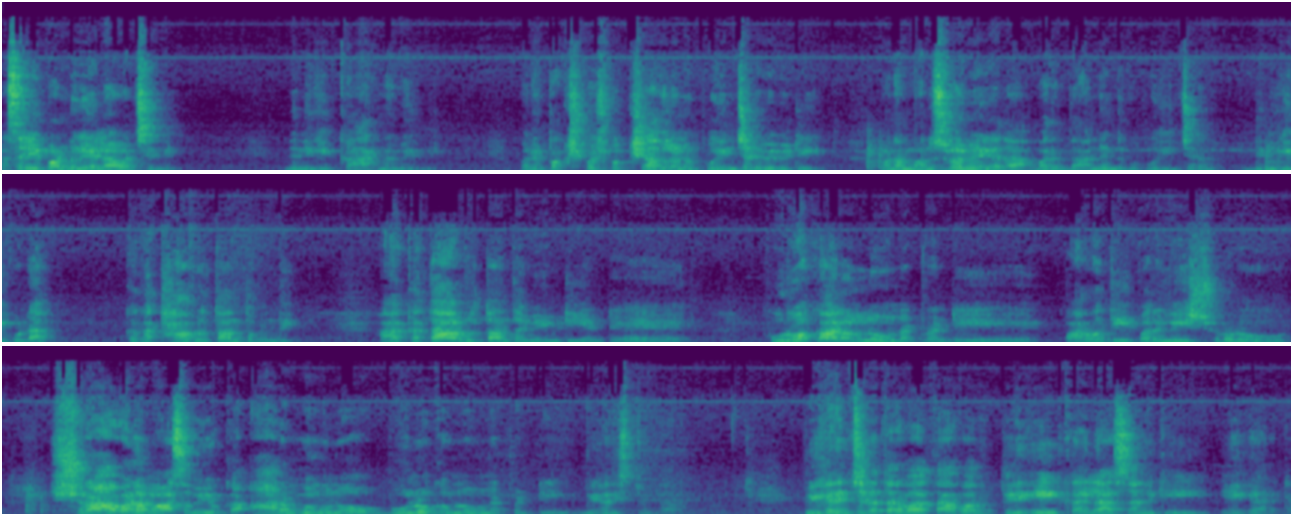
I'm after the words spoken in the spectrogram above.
అసలు ఈ పండుగ ఎలా వచ్చింది? దీనికి కారణం ఏంది మరి పక్షపక్షాదులను పూజించడం ఏమిటి? మనం మనుషులమే కదా మరి దాన్ని ఎందుకు పూజించడం? దీనికి కూడా ఒక కథా వృత్తాంతం ఉంది. ఆ కథా వృత్తాంతం ఏమిటి అంటే పూర్వకాలంలో ఉన్నటువంటి పార్వతీ పరమేశ్వరుడు శ్రావణ మాసం యొక్క ఆరంభంలో భూలోకంలో ఉన్నటువంటి విహరిస్తుంటారు. విహరించిన తర్వాత వారు తిరిగి కైలాసానికి ఎగారట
